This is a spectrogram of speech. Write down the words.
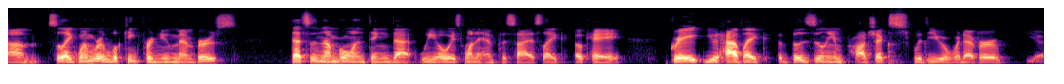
Um, so, like when we're looking for new members, that's the number one thing that we always want to emphasize. Like, okay, great, you have like a bazillion projects with you or whatever. Yeah.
